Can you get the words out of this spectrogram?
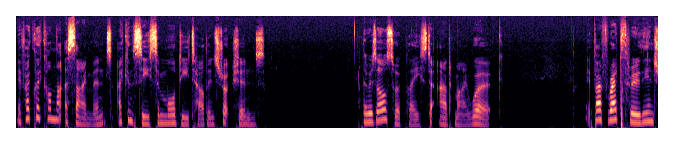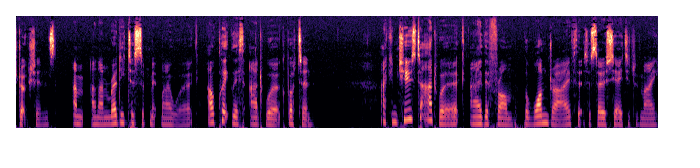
If I click on that assignment, I can see some more detailed instructions. There is also a place to add my work. If I've read through the instructions and I'm ready to submit my work, I'll click this Add Work button. I can choose to add work either from the OneDrive that's associated with my,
